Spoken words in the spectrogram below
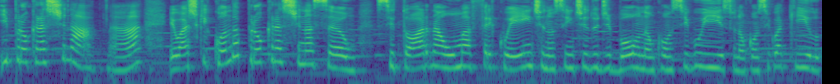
E procrastinar, né? Eu acho que quando a procrastinação se torna uma frequente no sentido de, bom, não consigo isso, não consigo aquilo,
